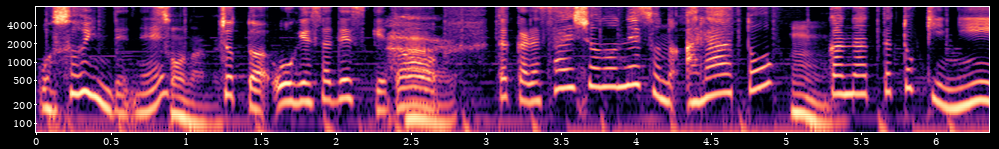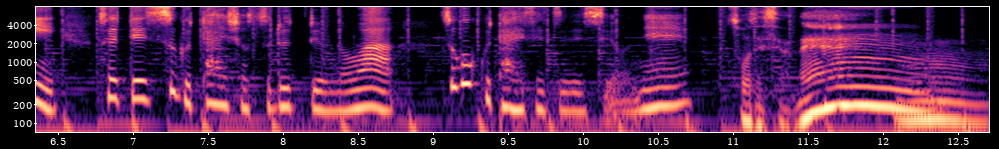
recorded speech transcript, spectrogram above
遅いんでね。ちょっと大げさですけど、はいだから最初のねそのアラートうんが鳴った時にそうやってすぐ対処するっていうのはすごく大切ですよね。そうですようね。んうん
